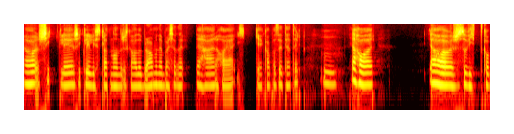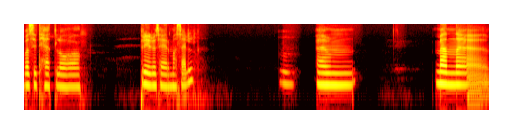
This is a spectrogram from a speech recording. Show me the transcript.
Jeg har skikkelig, skikkelig lyst til at den andre skal ha det bra, men jeg bare kjenner det her har jeg ikke kapasitet til. Mm. Jeg har Jeg har så vidt kapasitet til å prioritere meg selv. Mm. Um, men uh,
